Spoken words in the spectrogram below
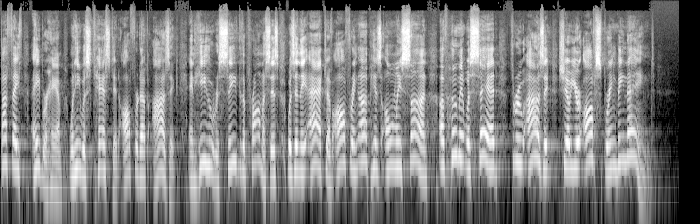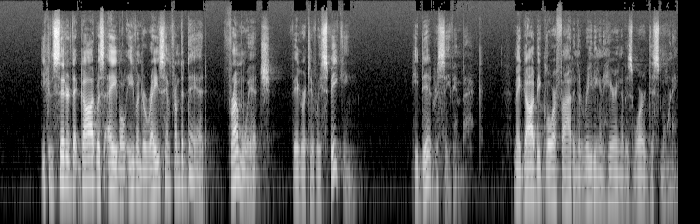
By faith, Abraham, when he was tested, offered up Isaac, and he who received the promises was in the act of offering up his only son, of whom it was said, Through Isaac shall your offspring be named. He considered that God was able even to raise him from the dead, from which, figuratively speaking, he did receive him. Back. May God be glorified in the reading and hearing of His word this morning.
